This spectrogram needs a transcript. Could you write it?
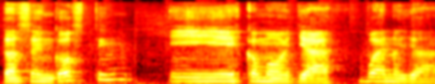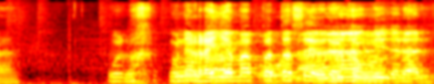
te hacen ghosting y es como ya, bueno, ya. Una, raya más para como- Literal.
